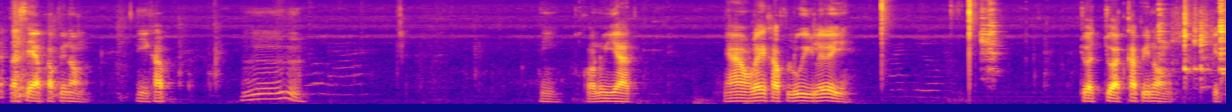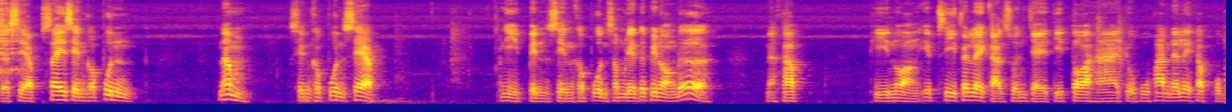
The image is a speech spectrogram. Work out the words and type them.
บตะแซบครับพี่น้อง นี่ครับ อืมนี่ขออนุญาตยาวเลยครับลุยเลย จวดจวดครับพี่น้องปิดตะแซบใส่เส้นข้าวปุ้นน้ำเส้นข้าวปุ้นแซบนี่เป็นเส้นข้าวปุ้นสำเร็จได้อพี่น้องเด้อนะครับพี่น้อง FC แฟนรายการสนใจติดต่อหาโจผู้พันได้เลยครับผม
